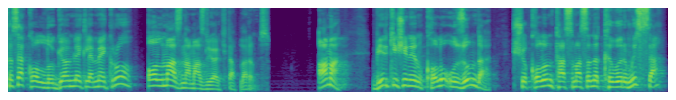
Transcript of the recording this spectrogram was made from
kısa kollu gömlekle mekruh olmaz namaz diyor kitaplarımız. Ama bir kişinin kolu uzun da şu kolun tasmasını kıvırmışsa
